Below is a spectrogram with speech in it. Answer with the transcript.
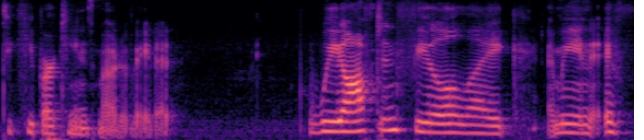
to keep our teens motivated. We often feel like i mean if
